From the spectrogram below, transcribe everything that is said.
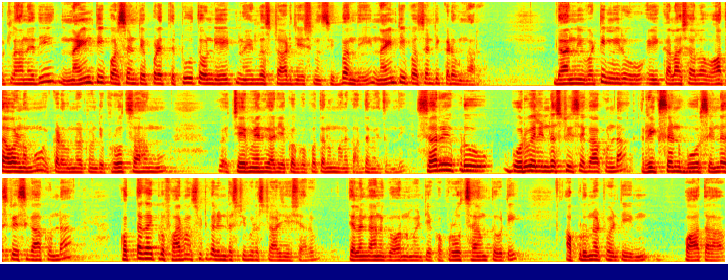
ఇట్లా అనేది నైంటీ పర్సెంట్ ఎప్పుడైతే టూ థౌజండ్ ఎయిట్ నైన్లో స్టార్ట్ చేసిన సిబ్బంది నైంటీ పర్సెంట్ ఇక్కడ ఉన్నారు. దాన్ని బట్టి మీరు ఈ కళాశాల వాతావరణము ఇక్కడ ఉన్నటువంటి ప్రోత్సాహము చైర్మన్ గారి యొక్క గొప్పతనం మనకు అర్థమవుతుంది. సార్ ఇప్పుడు బోర్వెల్ ఇండస్ట్రీసే కాకుండా రిక్స్ అండ్ బోర్స్ ఇండస్ట్రీస్ కాకుండా కొత్తగా ఇప్పుడు ఫార్మాస్యూటికల్ ఇండస్ట్రీ కూడా స్టార్ట్ చేశారు. తెలంగాణ గవర్నమెంట్ యొక్క ప్రోత్సాహంతో అప్పుడున్నటువంటి పాత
